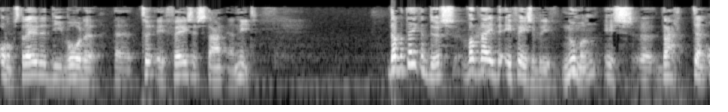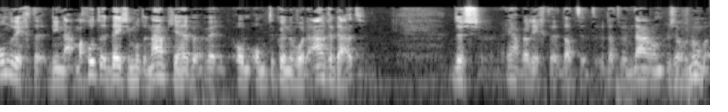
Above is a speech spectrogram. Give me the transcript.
onomstreden: die woorden uh, te Efeze staan er niet. Dat betekent dus, wat wij de Efezebrief noemen, is, uh, draagt ten onrechte die naam. Maar goed, het beestje moet een naampje hebben om, om te kunnen worden aangeduid. Dus ja, wellicht dat, dat we hem daarom zo noemen.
